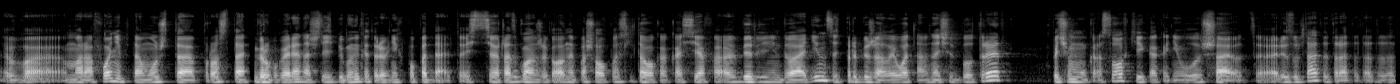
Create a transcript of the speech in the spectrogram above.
в марафоне, потому что просто, грубо говоря, нашлись бегуны, которые в них попадают. То есть разгон же главный пошел после того, как Асефа в Берлине 2.11 пробежал, и вот там, значит, был тред, почему кроссовки, как они улучшают э, результаты, тра та та та та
